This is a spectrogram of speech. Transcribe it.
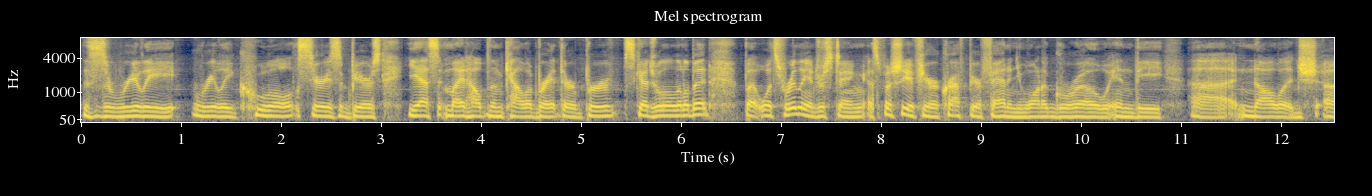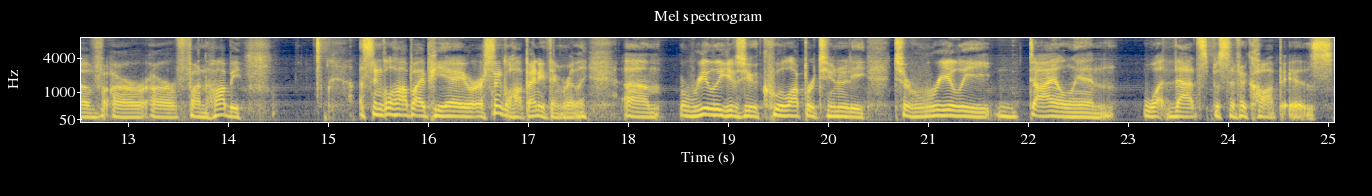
this is a really, really cool series of beers. Yes, it might help them calibrate their brew schedule a little bit, but what's really interesting, especially if you're a craft beer fan and you want to grow in the uh, knowledge of our, our fun hobby, a single hop IPA or a single hop anything really um, really gives you a cool opportunity to really dial in what that specific hop is.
